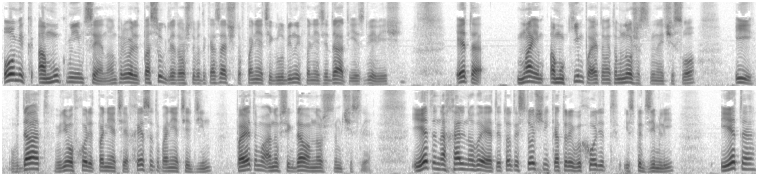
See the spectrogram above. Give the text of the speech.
Омик амук миимцен. Он приводит посук для того, чтобы доказать, что в понятии глубины, в понятии дат есть две вещи. Это маим амуким, поэтому это множественное число. И в дат в него входит понятие хесед и понятие дин, поэтому оно всегда во множественном числе. И это нахаль нове, это тот источник, который выходит из-под земли. И это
